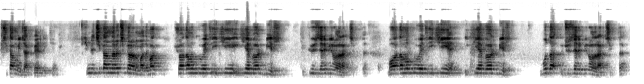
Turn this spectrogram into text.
Çıkamayacak belli ki. Şimdi çıkanları çıkaralım hadi bak. Şu adamın kuvveti 2'yi 2'ye böl 1. 2 üzeri 1 olarak çıktı. Bu adamın kuvveti 2'yi 2'ye böl 1. Bu da 3 üzeri 1 olarak çıktı.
